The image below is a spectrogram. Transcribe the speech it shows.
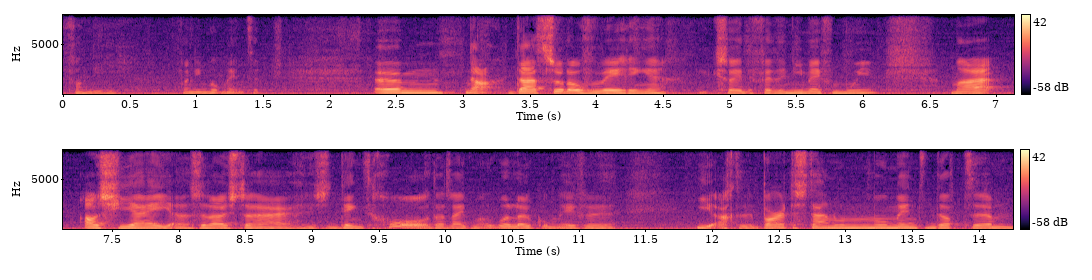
van, die, van die momenten. Um, nou, dat soort overwegingen. Ik zal je er verder niet mee vermoeien. Maar als jij als luisteraar denkt: Goh, dat lijkt me ook wel leuk om even hier achter de bar te staan op een moment dat, um,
